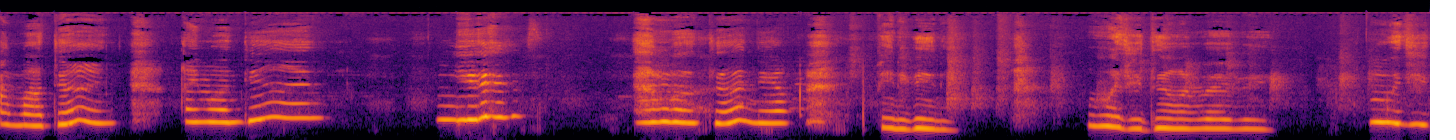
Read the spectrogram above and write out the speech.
I'm all done. I'm all done. Yes. I'm all done now. Penny, Penny. What you doing, baby? What you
